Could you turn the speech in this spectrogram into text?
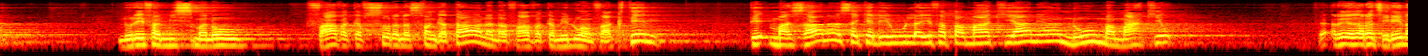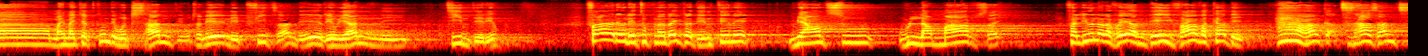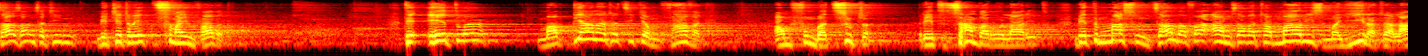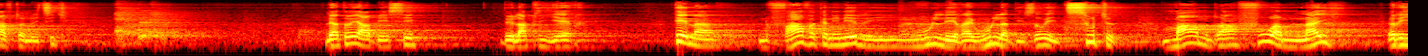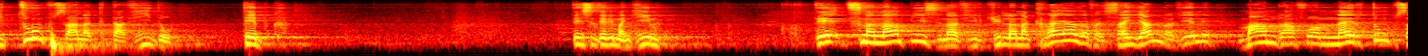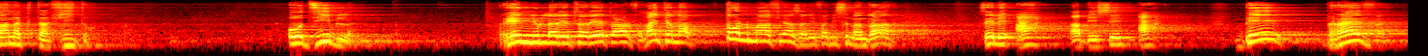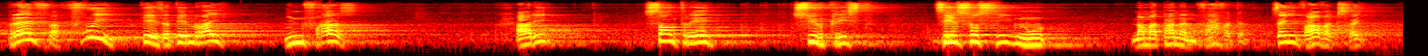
no rehefa misy manao vavaka fisaorana sy fangatahana na vavaka mialohan'ny vakiteny dia mazana saika le olona efa mpamaky ihany a no mamaky eo raha jerena maimaika tokoa dia ohatr'izany dia ohatrany hoe le mpifidy izany dia reo ihany ny tiany dia reo Fa ireo ilay tompon'andraikitra dia niteny hoe miantso olona maro izay. Fa ilay olona raha vao hoe handeha hivavaka dia ah an ka tsy za zany, tsy za zany satria mieritreritra hoe tsy mahay mivavaka. Dia eto an mampianatra antsika mivavaka amin'ny fomba tsotra reto jamba roa lahy reto. Mety masony jamba fa amin'ny zavatra maro izy mahiratra lavitra noho itsika. Ilay atao hoe ABC. de la prière tena nivavaka nene ry olona e ray olona de zao e tsotra e mamy ndra fo aminay ry tompo zanaky david ô teboka de sy ny teny mangina de tsy nanampy izy na virgule anakiray aza fa zay ihany no avy eny mamy ndra fo aminay ry tompo zanaky david ô audible Ren'ny olona rehetra rehetra ary vao maika nataony mafy aza rehefa nisy nandrara. Zay le A, ABC, A. B, brève, bref, fohy, fehezanteny iray, une phrase. Ary centré sur Christ, Jesosy no Namatana ny vavakany. Zay ny vavaka izay.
